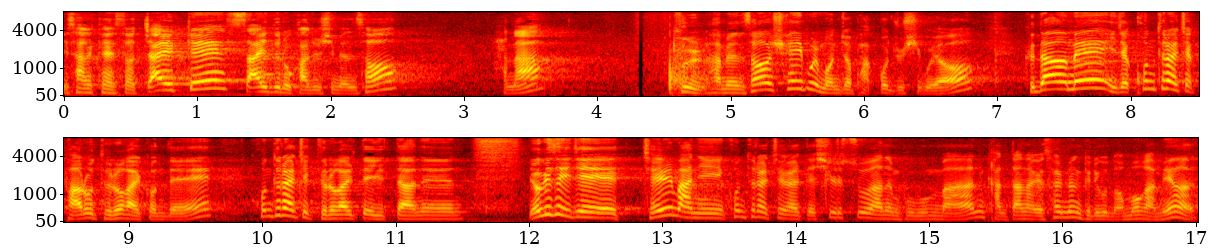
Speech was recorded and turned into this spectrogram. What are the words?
이 상태에서 짧게 사이드로 가주시면서 하나, 둘 하면서 쉐입을 먼저 바꿔주시고요. 그 다음에 이제 콘트랄책 바로 들어갈 건데 콘트랄책 들어갈 때 일단은 여기서 이제 제일 많이 콘트랄책 할 때 실수하는 부분만 간단하게 설명드리고 넘어가면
